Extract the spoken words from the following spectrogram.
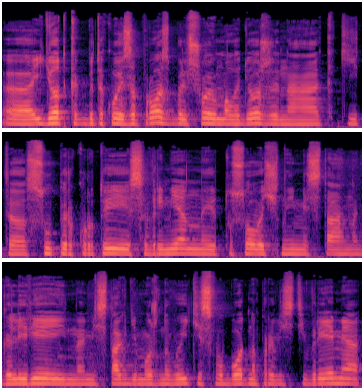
э, идет как бы такой запрос большой у молодежи на какие-то супер крутые современные тусовочные места, на галереи, на места, где можно выйти свободно провести время,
